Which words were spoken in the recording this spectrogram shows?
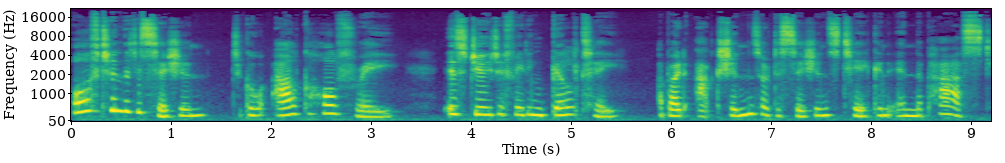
Often the decision to go alcohol free is due to feeling guilty about actions or decisions taken in the past,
